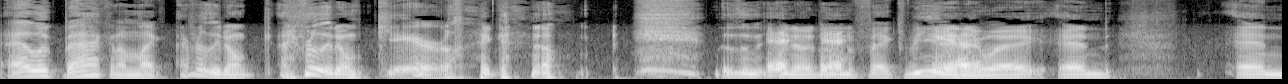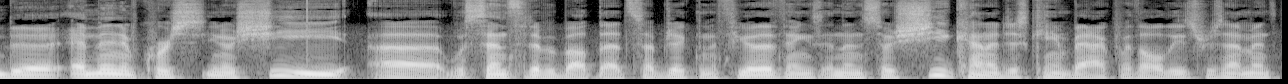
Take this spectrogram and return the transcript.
And I look back and I'm like, I really don't, I really don't care. Like, I don't, doesn't you know, doesn't affect me yeah. in any way. And and uh, and then of course you know she uh, was sensitive about that subject and a few other things, and then so she kind of just came back with all these resentments.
